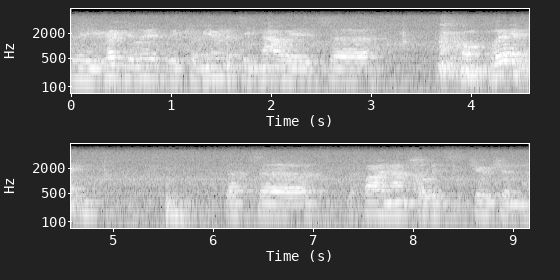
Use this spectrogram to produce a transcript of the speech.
The regulatory community now is uh, complaining that uh, the financial institutions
